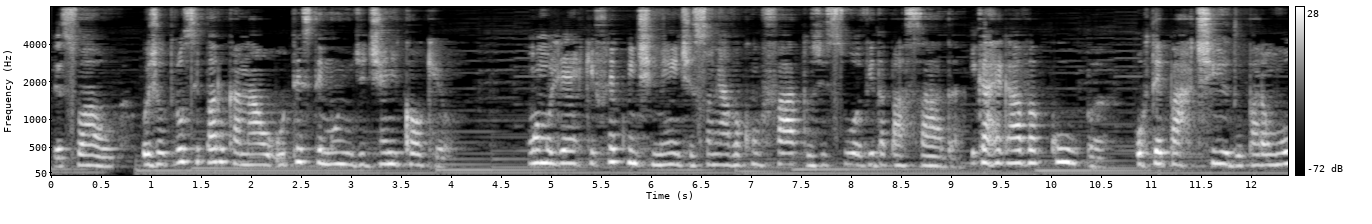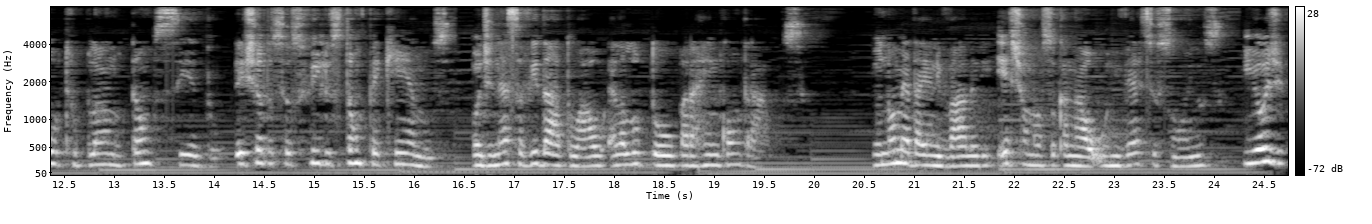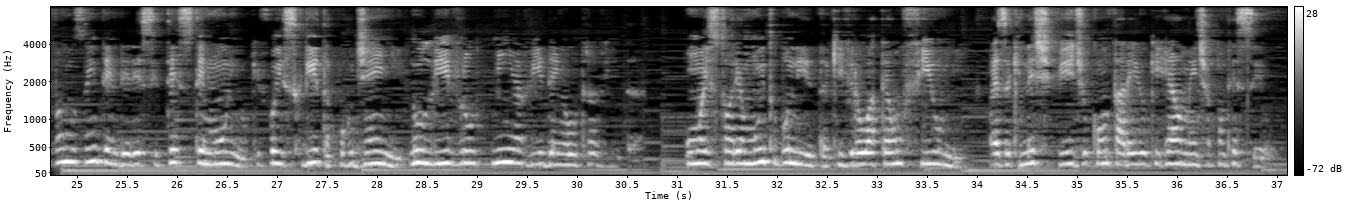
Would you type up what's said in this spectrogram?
Pessoal, hoje eu trouxe para o canal o testemunho de Jenny Cockle, uma mulher que frequentemente sonhava com fatos de sua vida passada e carregava culpa por ter partido para um outro plano tão cedo, deixando seus filhos tão pequenos, onde nessa vida atual ela lutou para reencontrá-los. Meu nome é Daiane Valery, este é o nosso canal Universo Sonhos e hoje vamos entender esse testemunho que foi escrita por Jenny no livro Minha Vida em Outra Vida. Uma história muito bonita que virou até um filme, mas aqui neste vídeo contarei o que realmente aconteceu.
